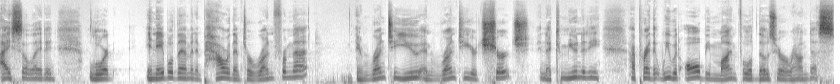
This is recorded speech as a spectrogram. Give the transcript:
isolated, Lord, enable them and empower them to run from that and run to you and run to your church and the community. I pray that we would all be mindful of those who are around us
